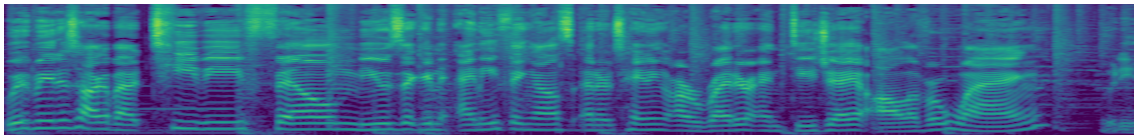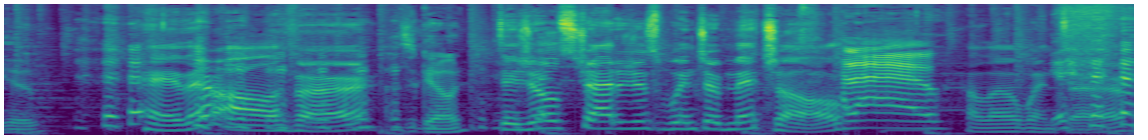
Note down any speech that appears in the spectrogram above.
With me to talk about TV, film, music, and anything else entertaining are writer and DJ Oliver Wang. Hooty hoo. Hey there, Oliver. How's it going? Digital strategist Winter Mitchell. Hello. Hello, Winter.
